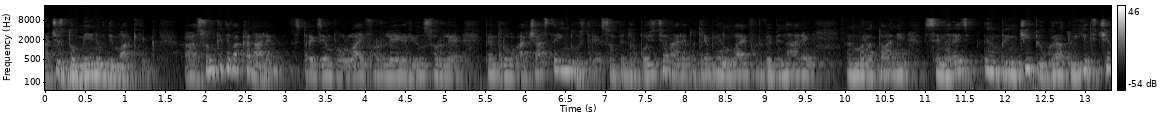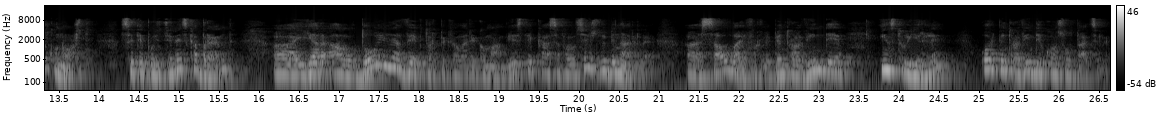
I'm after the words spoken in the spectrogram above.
acest domeniu de marketing. Sunt câteva canale, spre exemplu live-urile, reels-urile pentru această industrie, sunt pentru poziționare, tu trebuie în live-uri, webinare, în maratoane, să merezi în principiu gratuit ce cunoști, să te poziționezi ca brand, iar al doilea vector pe care îl recomand este ca să folosești webinarele sau live-urile pentru a vinde instruirile ori pentru a vinde consultațiile.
